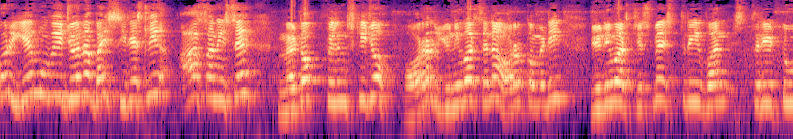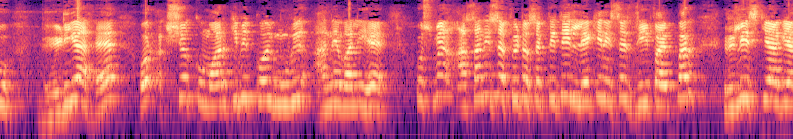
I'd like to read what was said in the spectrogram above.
और ये मूवी जो है ना भाई सीरियसली आसानी से मेडोक फिल्म्स की जो हॉरर यूनिवर्स है ना हॉरर कॉमेडी यूनिवर्स जिसमें स्त्री वन स्त्री टू भेड़िया है और अक्षय कुमार की भी कोई मूवी आने वाली है उसमें आसानी से फिट हो सकती थी लेकिन इसे जी फाइव पर रिलीज किया गया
